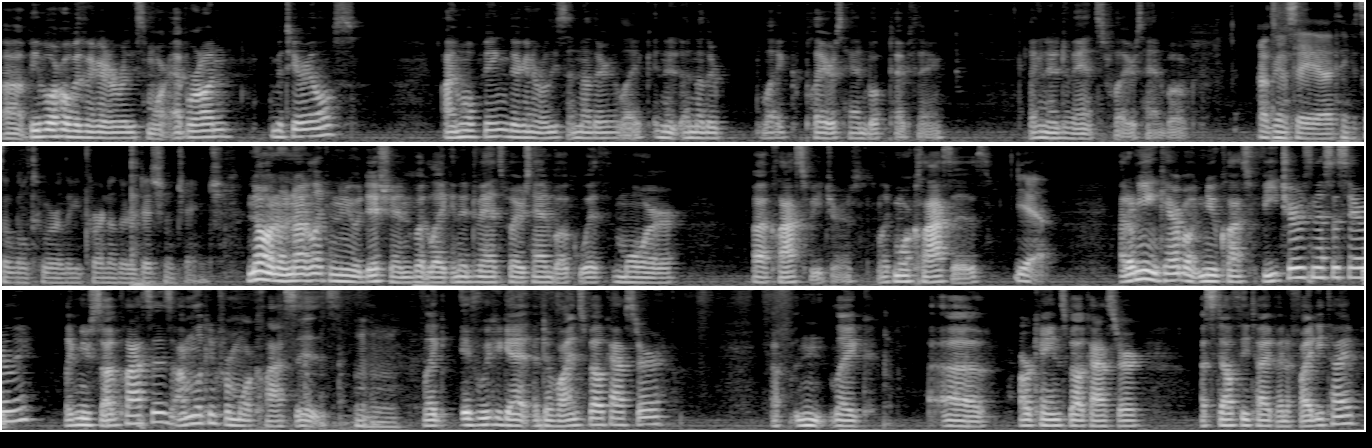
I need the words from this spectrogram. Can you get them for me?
Uh, people are hoping they're going to release more Eberron materials. I'm hoping they're going to release another like an, another like player's handbook type thing, like an advanced player's handbook. I was gonna say I think it's a little too early for another edition change. No, no, not like a new edition, but like an advanced player's handbook with more uh, class features, like more classes. Yeah. I don't even care about new class features necessarily, like new subclasses. I'm looking for more classes. Mm-hmm. Like if we could get a divine spellcaster, a f- n- like a arcane spellcaster, a stealthy type, and a fighty type.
